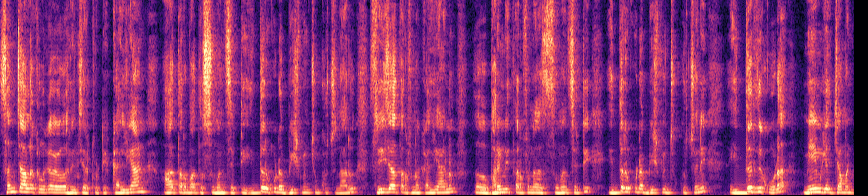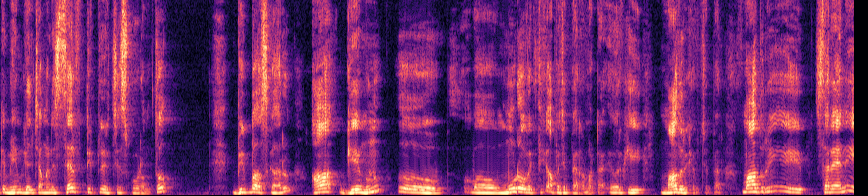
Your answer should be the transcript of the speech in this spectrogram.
సంచాలకులుగా వ్యవహరించినటువంటి కళ్యాణ్ ఆ తర్వాత సుమన్ శెట్టి ఇద్దరు కూడా భీష్మించు కూర్చున్నారు. శ్రీజ తరఫున కళ్యాణ్ భరణి తరఫున సుమన్ శెట్టి ఇద్దరు కూడా భీష్మించు కూర్చొని ఇద్దరిది కూడా మేము గెలిచామంటే మేము గెలిచామని సెల్ఫ్ డిక్లేర్ చేసుకోవడంతో బిగ్ బాస్ గారు ఆ గేమ్ను మూడో వ్యక్తికి అప్పచెప్పారన్నమాట. ఎవరికి? మాధురికి అప్పచెప్పారు. మాధురి సరే అని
